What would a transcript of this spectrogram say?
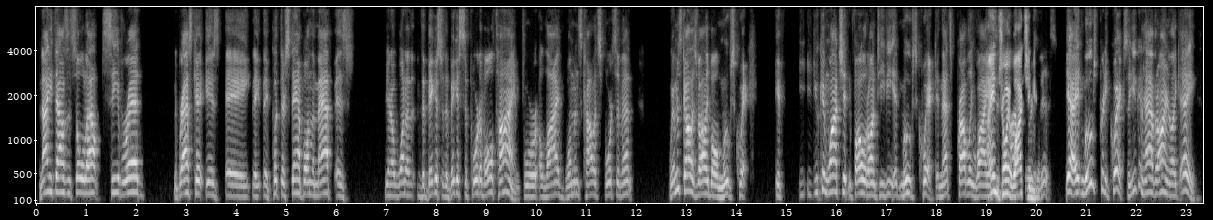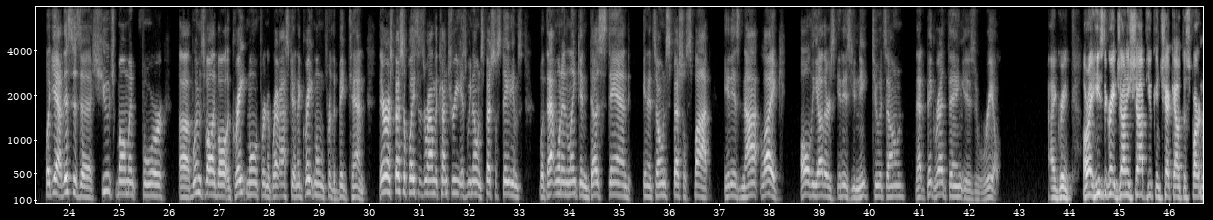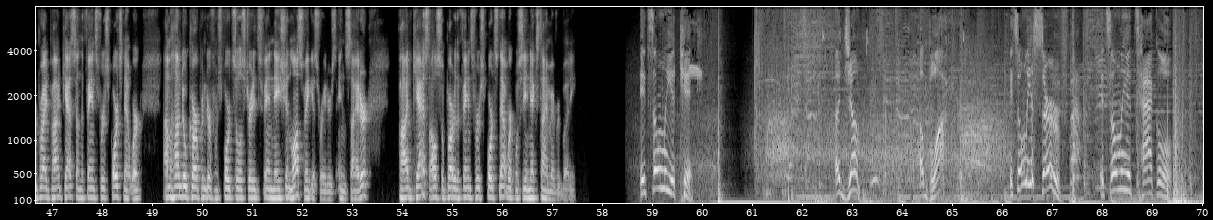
90,000 sold out, sea of red. Nebraska is a, they, they put their stamp on the map as, you know, one of the biggest or the biggest support of all time for a live women's college sports event. Women's college volleyball moves quick. If you can watch it and follow it on TV, it moves quick. And that's probably why I enjoy watching it. it is. Yeah, it moves pretty quick. So you can have it on. You're like, hey, but yeah, this is a huge moment for uh, women's volleyball, a great moment for Nebraska and a great moment for the Big Ten. There are special places around the country, as we know, in special stadiums, but that one in Lincoln does stand in its own special spot. It is not like all the others, it is unique to its own. That big red thing is real. I agree. All right. He's the great Johnny Shop. You can check out the Spartan Pride podcast on the Fans First Sports Network. I'm Hondo Carpenter from Sports Illustrated's Fan Nation, Las Vegas Raiders Insider podcast, also part of the Fans First Sports Network. We'll see you next time, everybody. It's only a kick, a jump, a block. It's only a serve. It's only a tackle,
